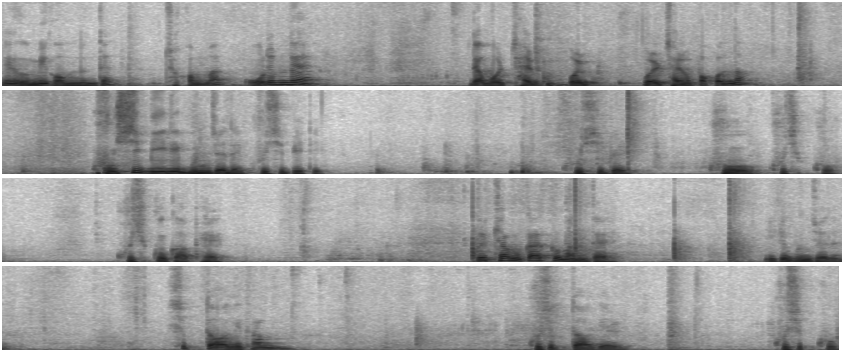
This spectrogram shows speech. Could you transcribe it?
이 의미가 없는데? 잠깐만. 어렵네? 내가 뭘 잘, 뭘, 뭘 잘못 바꿨나? 91이 문제네, 91이. 91, 9, 99. 99가 100. 이렇게 하면 깔끔한데. 이게 문제네. 10 더하기 3, 90 더하기 1, 99.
